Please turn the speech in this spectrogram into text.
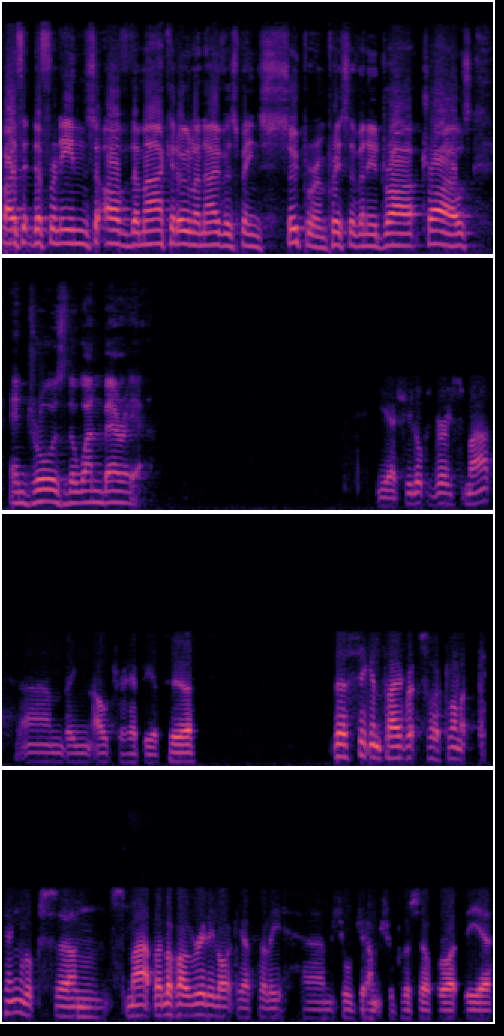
both at different ends of the market. Ulanova's been super impressive in her dry- trials and draws the one barrier. Yeah, she looks very smart. Um, been ultra happy with her. The second favourite, Cyclonic King, looks um, smart, but look, I really like our filly. Um, she'll jump, she'll put herself right there.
